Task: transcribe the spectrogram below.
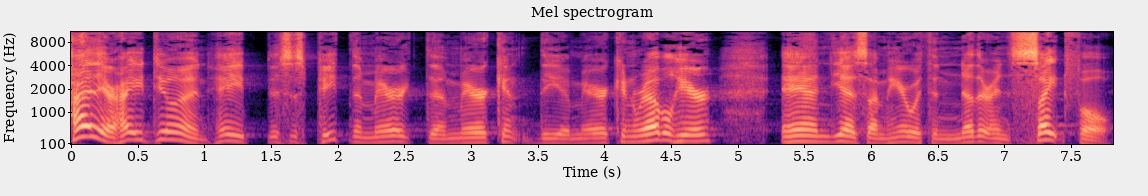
Hi there, how you doing? Hey, this is Pete, the American, the American, the American Rebel here, and yes, I'm here with another insightful,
